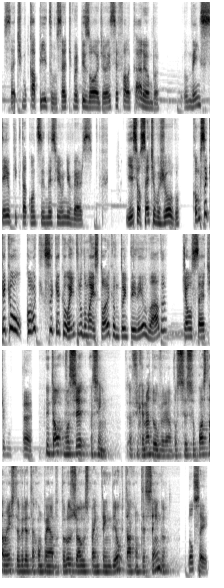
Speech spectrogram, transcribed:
Sétimo capítulo, sétimo episódio. Aí você fala, caramba, eu nem sei o que, que tá acontecendo nesse universo. E esse é o sétimo jogo. Como você quer que eu. Como que você quer que eu entre numa história que eu não tô entendendo nada? Que é o sétimo. É. Então, você, assim, fica a minha dúvida. Você supostamente deveria ter acompanhado todos os jogos para entender o que tá acontecendo? Não sei.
